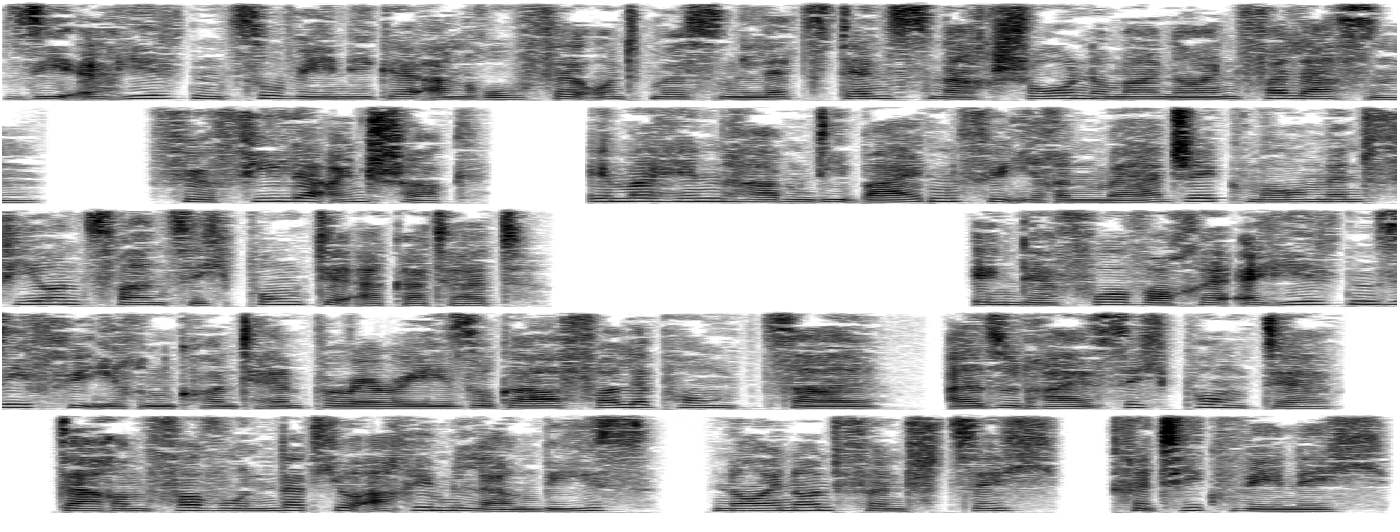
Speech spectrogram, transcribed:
Sie erhielten zu wenige Anrufe und müssen letztens nach Show Nummer 9 verlassen. Für viele ein Schock. Immerhin haben die beiden für ihren Magic Moment 24 Punkte ergattert. In der Vorwoche erhielten sie für ihren Contemporary sogar volle Punktzahl, also 30 Punkte. Darum verwundert Joachim Lambis, 59, Kritik wenig.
